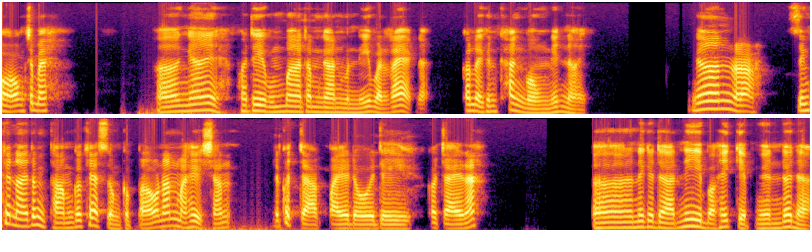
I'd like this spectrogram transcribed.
ของใช่ไหมเออไงพอดีผมมาทำงานวันนี้วันแรกน่ะก็เลยค่อนข้างงงนิดหน่อยงานเหรอสิ่งที่นายต้องทำก็แค่ส่งกระเป๋านั้นมาให้ฉัน แล้วก็จากไปโดยดีเข้าใจนะ เอ่อในกระดาษนี่บอกให้เก็บเงินด้วยน่ะ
